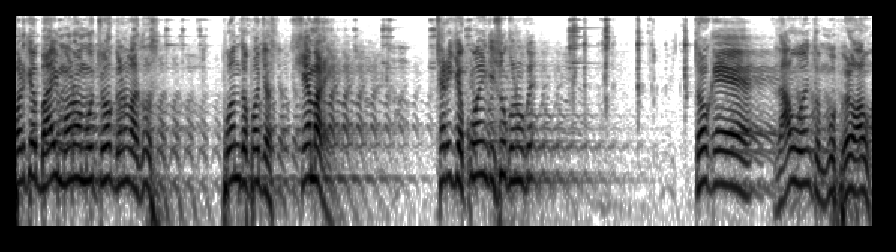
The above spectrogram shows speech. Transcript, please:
પણ કે બાઈ મોણો હું ચો ગણવા દોસ ફોન તો પહોંચસ શેમાડે છરી જે કોઈ શું ગણું કે? તો કે રાવું હોય ને તો હું ભેળો આવું.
